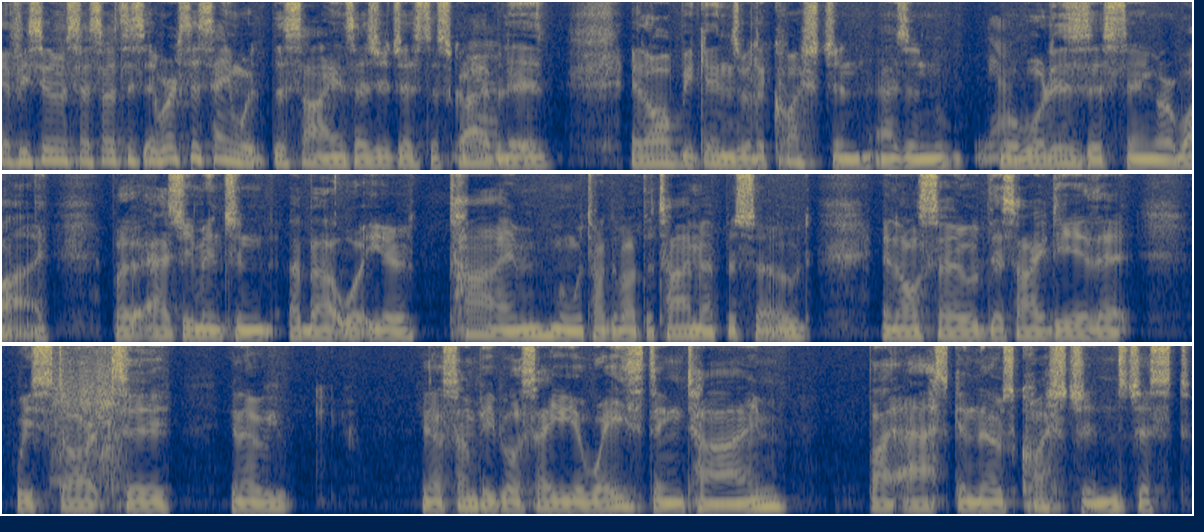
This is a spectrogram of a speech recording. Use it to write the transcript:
if you see what I'm saying, so it's it works the same with the science as you just described. Yeah. It, it it all begins with a question, as in, Yeah. well, what is this thing or why? But as you mentioned about what your time when we talked about the time episode, and also this idea that we start to, you know, you, you know, some people say you're wasting time by asking those questions. Just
